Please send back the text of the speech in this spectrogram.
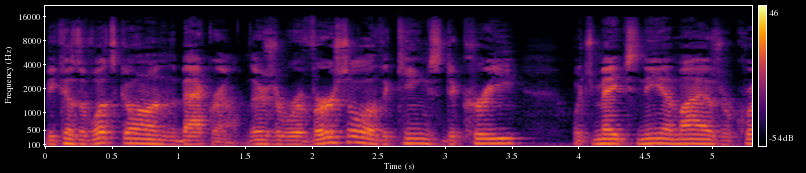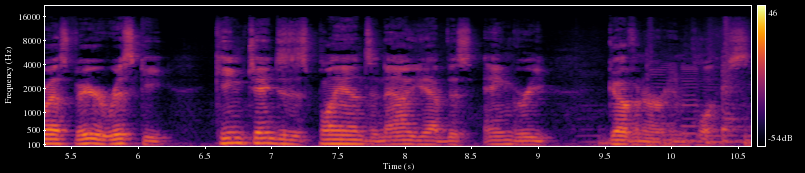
because of what's going on in the background. There's a reversal of the king's decree, which makes Nehemiah's request very risky. King changes his plans, and now you have this angry governor in place.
